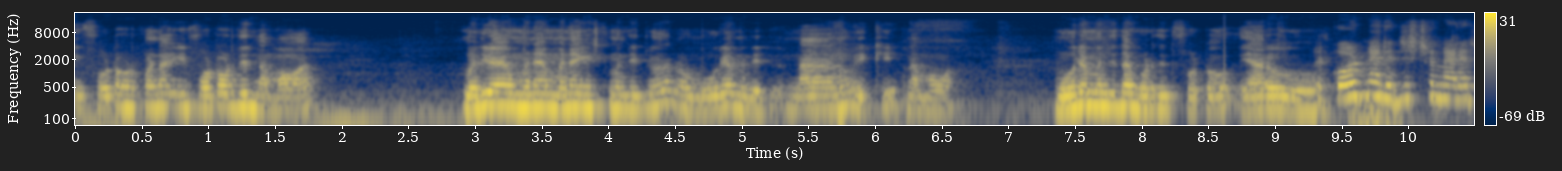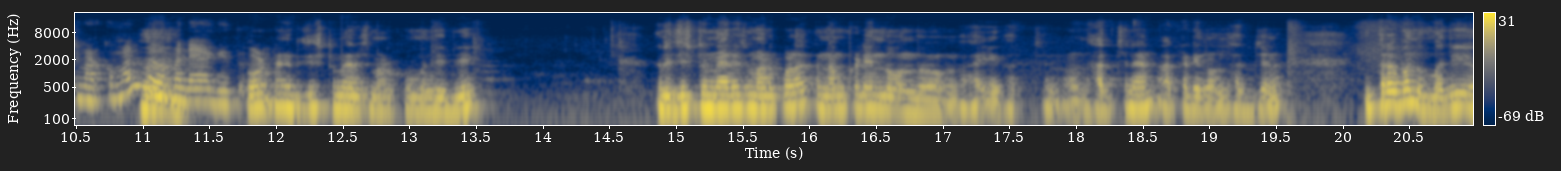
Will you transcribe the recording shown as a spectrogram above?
ಈ ಫೋಟೋ ಹೊಡ್ಕೊಂಡಾಗ ಈ ಫೋಟೋ ಹೊಡೆದಿದ್ದು ನಮ್ಮವ್ವ. ಮದುವೆ ಮನ್ಯಾಗ ಮನ್ಯಾಗ ಎಷ್ಟು ಮಂದಿ ಇದ್ವಿ ಅಂದ್ರೆ ನಾವು ಮೂರೇ ಮಂದಿ ಇದ್ವಿ. ನಾನು ಇಕ್ಕಿ ನಮ್ಮವ ಮೂರೇ ಮಂದಿದಾಗ ಹೊಡೆದಿದ್ದ ಫೋಟೋ ಯಾರು ಕೋರ್ಟ್ನಾಗ ರಿಜಿಸ್ಟರ್ ಮ್ಯಾರೇಜ್ ಮಾಡ್ಕೊಂಬಂದು ಮನೆ ಆಗಿದ್ದು ಕೋರ್ಟ್ನಾಗ ರಿಜಿಸ್ಟರ್ ಮ್ಯಾರೇಜ್ ಮಾಡ್ಕೊಂಡ್ ಬಂದಿದ್ವಿ ರಿಜಿಸ್ಟರ್ ಮ್ಯಾರೇಜ್ ಮಾಡ್ಕೊಳಕ್ ನಮ್ಮ ಕಡೆಯಿಂದ ಒಂದು ಒಂದು ಐದು ಹತ್ತು ಜನ, ಒಂದು ಹತ್ತು ಜನ, ಆ ಕಡೆಯಿಂದ ಒಂದು ಹತ್ತು ಜನ. ಈ ಥರ ಬಂದು ಮದುವೆ,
